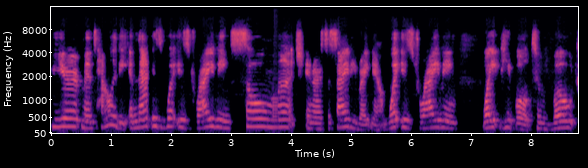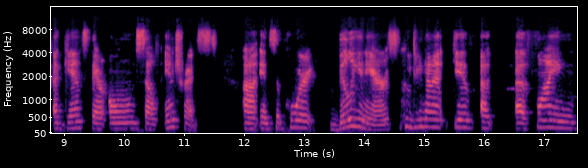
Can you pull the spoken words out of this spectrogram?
fear mentality. And that is what is driving so much in our society right now. What is driving white people to vote against their own self-interest uh, and support billionaires who do not give a, a flying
